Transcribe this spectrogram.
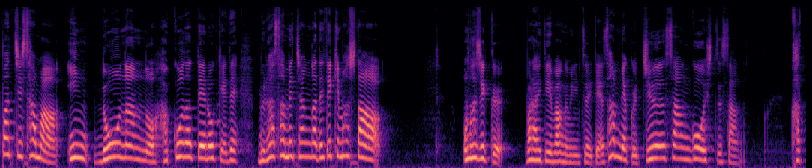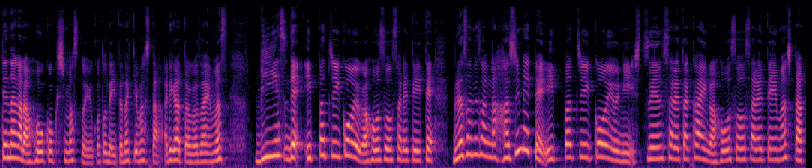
八サマー in 道南の函館ロケで村雨ちゃんが出てきました。同じくバラエティ番組について313号室さん勝手ながら報告しますということでいただきました。ありがとうございます。BS で一発紅葉が放送されていて、村雨さんが初めて一発紅葉に出演された回が放送されていました。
